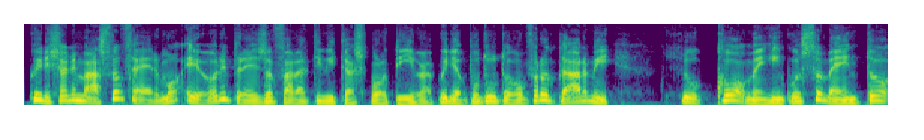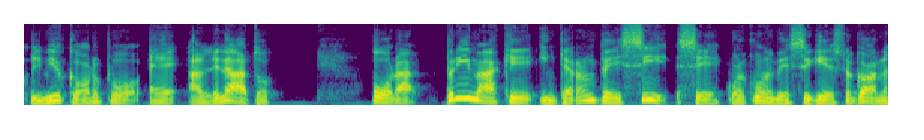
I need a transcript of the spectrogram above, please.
Quindi sono rimasto fermo e ho ripreso a fare attività sportiva. Quindi ho potuto confrontarmi su come in questo momento il mio corpo è allenato. Ora, prima che interrompessi, se qualcuno mi avesse chiesto, Con,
